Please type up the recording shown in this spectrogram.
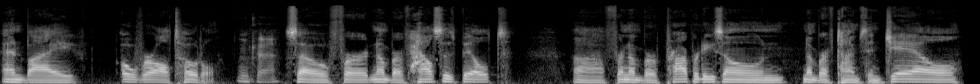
and by overall total. Okay. So for number of houses built, uh, for number of properties owned, number of times in jail,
